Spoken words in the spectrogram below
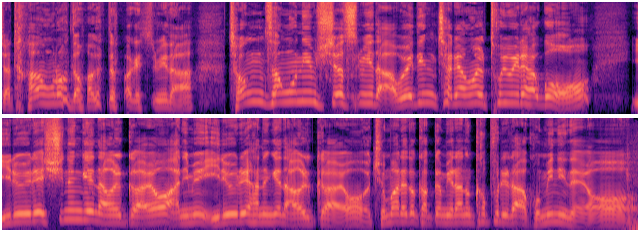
자, 다음으로 넘어가도록 하겠습니다. 정성우님 주셨습니다. 웨딩 촬영을 토요일에 하고 일요일에 쉬는 게 나을까요? 아니면 일요일에 하는 게 나을까요? 주말에도 가끔 일하는 커플이라 고민이네요.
